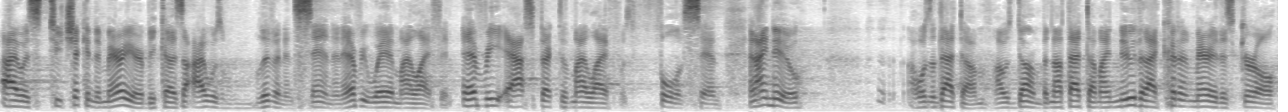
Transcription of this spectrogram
I, was too chicken to marry her because I was living in sin in every way of my life. And every aspect of my life was full of sin. And I knew I wasn't that dumb. I was dumb, but not that dumb. I knew that I couldn't marry this girl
